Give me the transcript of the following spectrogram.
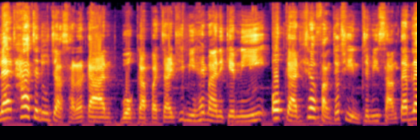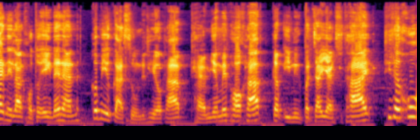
และถ้าจะดูจากสถานการณ์บวกกับปัจจัยที่มีให้มาในเกมนี้ โอกาสที่ทางฝั่งเจ้าถิ่นจะมี 3 แต้มแรกในรังของตัวเองได้นั้น ก็มีโอกาสสูงทีเดียวครับ แถมยังไม่พอครับ กับอีกหนึ่งปัจจัยอย่างสุดท้าย ที่ทั้งคู่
